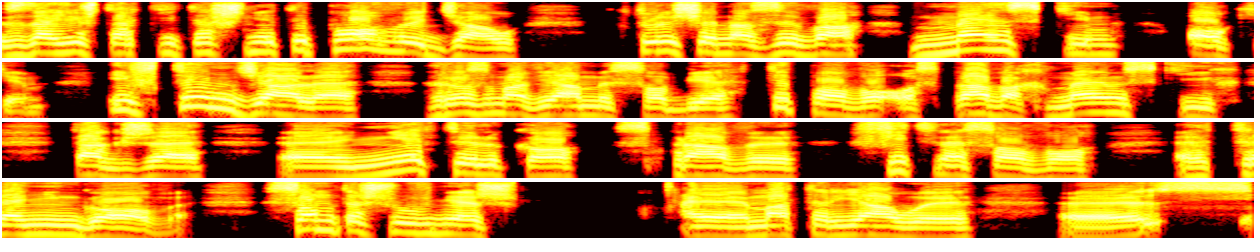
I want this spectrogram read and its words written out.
Znajdziesz taki też nietypowy dział, który się nazywa męskim okiem. I w tym dziale rozmawiamy sobie typowo o sprawach męskich, także e, nie tylko sprawy fitnessowo-treningowe. Są też również e, materiały e, z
